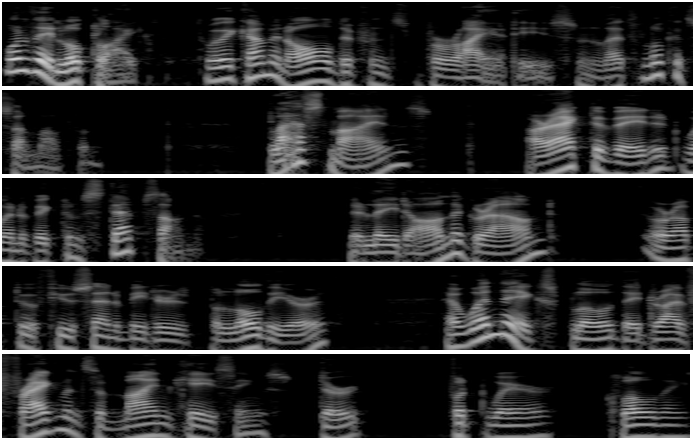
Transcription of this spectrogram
What do they look like? Well, they come in all different varieties, and let's look at some of them. Blast mines are activated when a victim steps on them. They're laid on the ground or up to a few centimeters below the earth, and when they explode, they drive fragments of mine casings, dirt, footwear, clothing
